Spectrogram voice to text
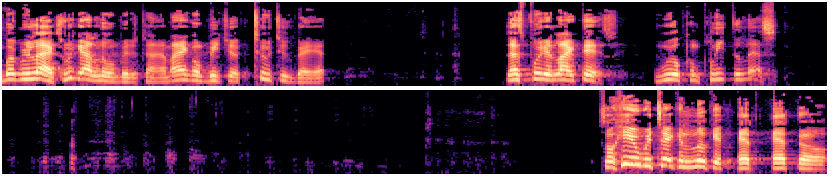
But relax, we got a little bit of time. I ain't going to beat you up too, too bad. Let's put it like this we'll complete the lesson. So here we're taking a look at, at, at, uh,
